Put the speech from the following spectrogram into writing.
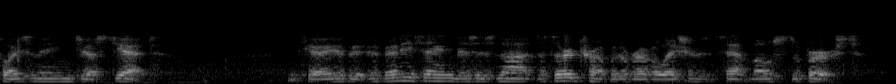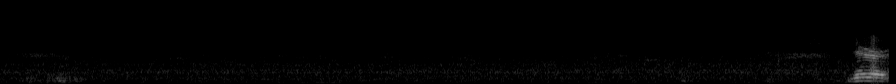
poisoning just yet. Okay? If, it, if anything, this is not the third trumpet of Revelation, it's at most the first. There,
